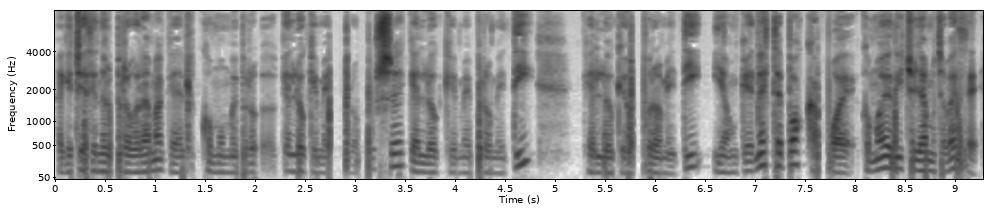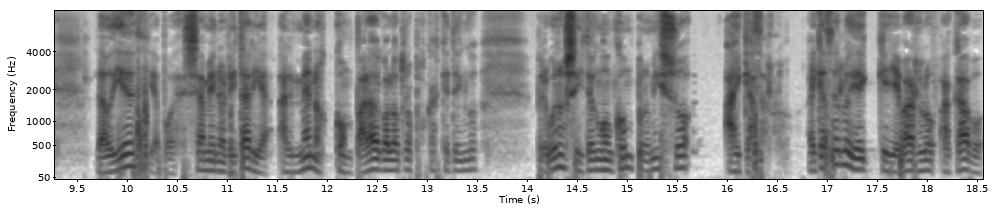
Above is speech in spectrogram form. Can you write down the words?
aquí estoy haciendo el programa que es, como me, que es lo que me propuse, que es lo que me prometí que es lo que os prometí. Y aunque en este podcast, pues, como he dicho ya muchas veces, la audiencia pues sea minoritaria, al menos comparado con los otros podcasts que tengo, pero bueno, si tengo un compromiso, hay que hacerlo. Hay que hacerlo y hay que llevarlo a cabo.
